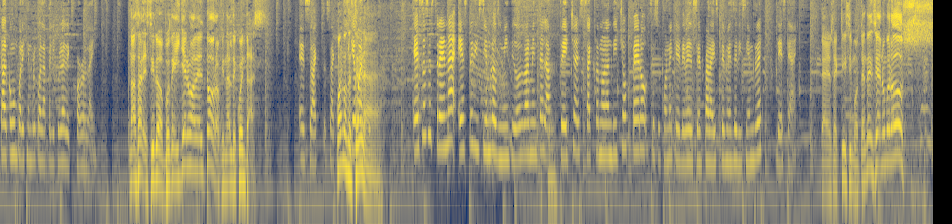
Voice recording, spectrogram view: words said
tal como por ejemplo con la película de Coraline. Más al estilo pues, de Guillermo del Toro, a final de cuentas. Exacto, exacto. ¿Cuándo se estrena? Esta se estrena este diciembre de 2022. Realmente la fecha exacta no la han dicho, pero se supone que debe de ser para este mes de diciembre de este año. Perfectísimo. Tendencia número 2.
